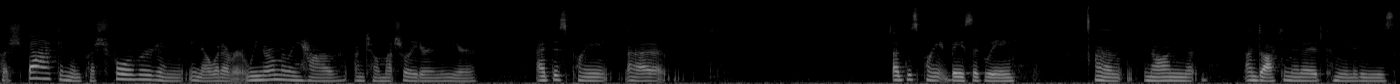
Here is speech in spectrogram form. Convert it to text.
pushed back and then push forward and you know whatever. We normally have until much later in the year. At this point uh, at this point basically um, non undocumented communities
